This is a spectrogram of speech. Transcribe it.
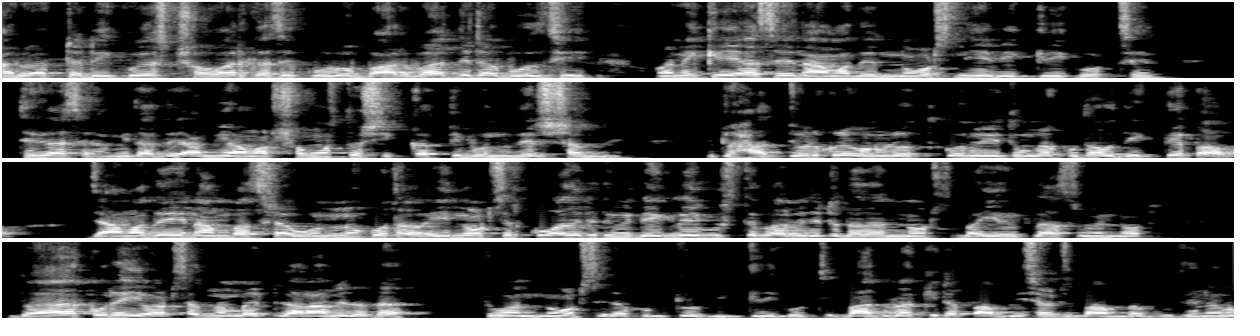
আরও একটা রিকোয়েস্ট সবার কাছে করব বারবার যেটা বলছি, অনেকেই আছেন আমাদের নোটস নিয়ে বিক্রি করছেন, ঠিক আছে? আমি তাদের, আমি আমার সমস্ত শিক্ষার্থী বন্ধুদের সামনে একটু হাত জোড় করে অনুরোধ করব যদি তোমরা কোথাও দেখতে পাও যে আমাদের এই নাম্বার ছাড়া অন্য কোথাও, এই নোটসের কোয়ালিটি তুমি দেখলেই বুঝতে পারবে যেটা দাদার নোটস বা ইয়োর ক্লাসরুমের নোটস দয়া করে এই হোয়াটসঅ্যাপ নাম্বার একটু জানাবে দাদা, তোমার নোটস এরকম কেউ বিক্রি করছে। বাদ বাকিটা পাবলিশার্স বা আমরা বুঝে নেব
